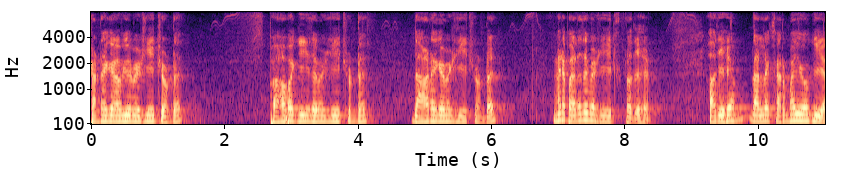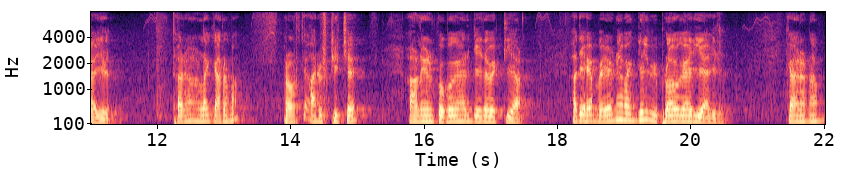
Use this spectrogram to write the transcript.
ഖണ്ഡകാവ്യം എഴുതിയിട്ടുണ്ട് ഭാവഗീതം എഴുതിയിട്ടുണ്ട് നാടകം എഴുതിയിട്ടുണ്ട് അങ്ങനെ പലതും എഴുതിയിട്ടുണ്ട് അദ്ദേഹം. അദ്ദേഹം നല്ല കർമ്മയോഗിയായിരുന്നു ധാരാളം കർമ്മ പ്രവർത്തി അനുഷ്ഠിച്ച് ആളുകൾക്ക് ഉപകാരം ചെയ്ത വ്യക്തിയാണ്. അദ്ദേഹം വേണമെങ്കിൽ വിപ്ലവകാരിയായിരുന്നു. കാരണം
